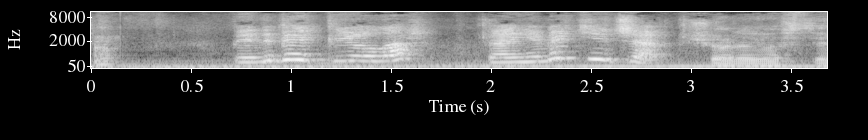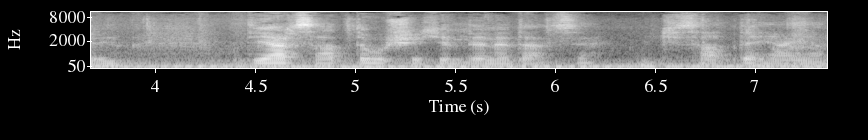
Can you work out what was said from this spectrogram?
Beni bekliyorlar. Ben yemek yiyeceğim. Şöyle göstereyim. Diğer saatte bu şekilde nedense. İki saatte yan yana.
